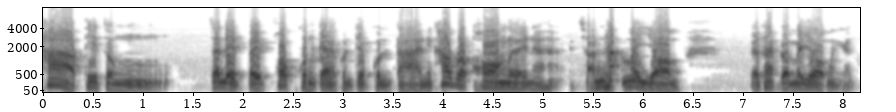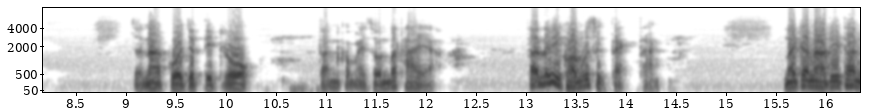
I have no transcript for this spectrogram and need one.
ภาพที่ทรงเสด็จไปพบคนแก่คนเจ็บคนตายนี่เข้าประคองเลยนะฮะชนะไม่ยอมแล้วท่าก็ไม่ยอมเหมือนกันจะน่ากลัวจะติดโรค ท่านก็ไม่สนพระทัยอะท่านไม่มีความรู้สึกแตกต่าง ในขณะที่ท่าน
